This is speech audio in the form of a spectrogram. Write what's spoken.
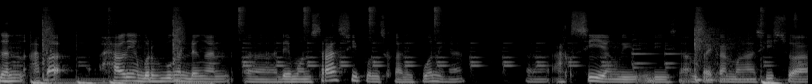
dan apa hal yang berhubungan dengan uh, demonstrasi pun sekalipun ya uh, aksi yang di, disampaikan mahasiswa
